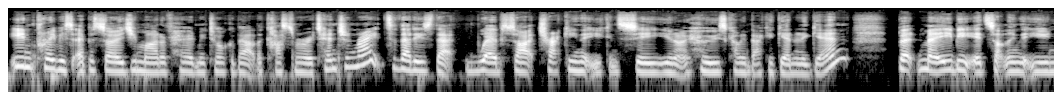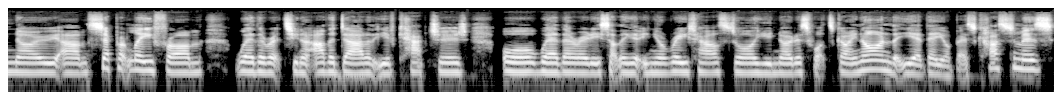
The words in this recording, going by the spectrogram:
in previous episodes, you might have heard me talk about the customer retention rate. So that is that website tracking that you can see, you know, who's coming back again and again. But maybe it's something that you know um, separately from whether it's, you know, other data that you've captured or whether it is something that in your retail store you notice what's going on, that, yeah, they're your best customers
